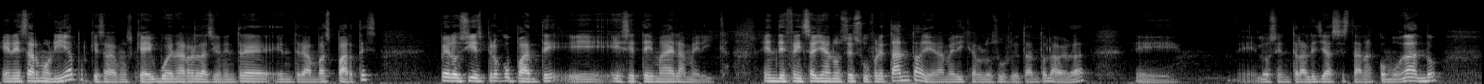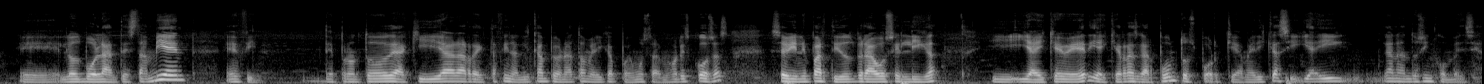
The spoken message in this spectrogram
en esa armonía, porque sabemos que hay buena relación entre, entre ambas partes, pero sí es preocupante eh, ese tema del América. En defensa ya no se sufre tanto, ayer América no lo sufrió tanto, la verdad. Los centrales ya se están acomodando, eh, los volantes también, en fin. De pronto de aquí a la recta final del Campeonato América puede mostrar mejores cosas. Se vienen partidos bravos en liga y hay que ver y hay que rasgar puntos porque América sigue ahí ganando sin convencer.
